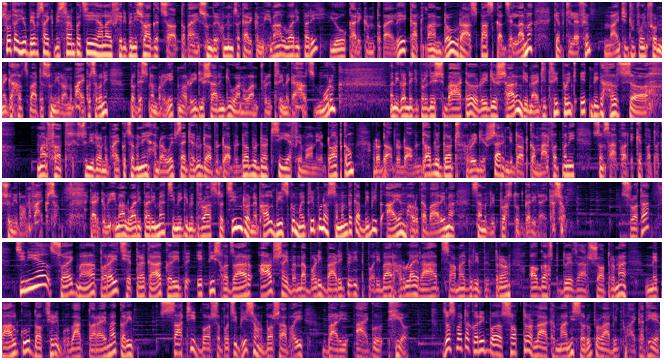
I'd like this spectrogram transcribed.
श्रोता यो व्यावसायिक विश्रामपछि यहाँलाई फेरि पनि स्वागत छ। तपाईँ सुन्दै हुनुहुन्छ कार्यक्रम हिमाल वारिपारी। यो कार्यक्रम तपाईँले काठमाडौँ र आसपासका जिल्लामा Capital FM ninety two point four mega हर्चबाट सुनिरहनु भएको छ भने प्रदेश नम्बर एकमा radio Sarangi one one point three megahertz Morang अनि गण्डकी प्रदेशबाट radio Sarangi ninety three point eight megahertz मार्फत सुनिरहनु भएको छ भने हाम्रा वेबसाइटहरू W W W dot CFM on air dot com र W W W dot radio Sarangi dot com मार्फत पनि संसारभर एकैपटक सुनिरहनु भएको छ। कार्यक्रम हिमाल वारिपारीमा छिमेकी मित्र राष्ट्र चीन र नेपाल बीचको मैत्रीपूर्ण सम्बन्धका विविध आयामहरूका बारेमा सामग्री प्रस्तुत गरिरहेका छौँ। श्रोता चिनिया सहयोगमा तराई क्षेत्रका करिब एकतिस हजार आठ सय भन्दा बढी बाढी पीडित परिवारहरूलाई राहत सामग्री वितरण अगस्त दुई हजार सत्रमा नेपालको दक्षिणी भूभाग तराईमा करिब साठी वर्षपछि भीषण वर्षा भई बाढी आएको थियो जसबाट करिब सत्र लाख मानिसहरू प्रभावित भएका थिए।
